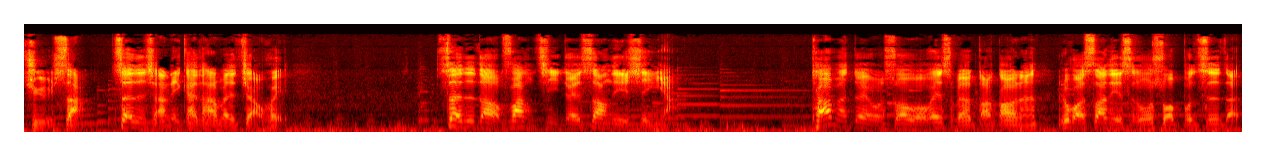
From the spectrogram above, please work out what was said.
沮丧。甚至想离开他们的教会，甚至到放弃对上帝信仰。他们对我说：“我为什么要祷告呢？如果上帝是无所不知的，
